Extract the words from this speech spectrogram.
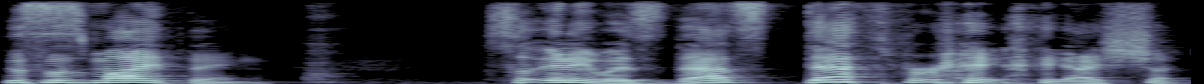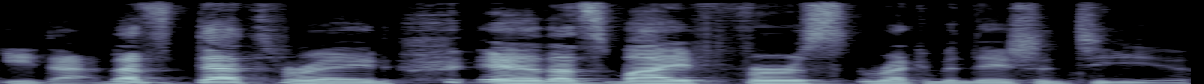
This is my thing. So, anyways, that's Death Parade. I shut you down. That's Death Parade. And that's my first recommendation to you.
